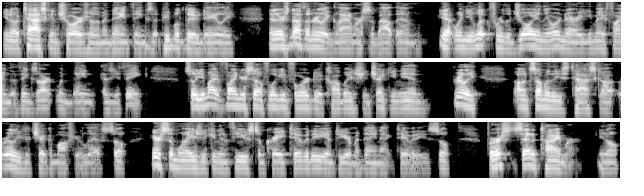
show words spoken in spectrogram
You know, tasks and chores are the mundane things that people do daily, and there's nothing really glamorous about them. Yet, when you look for the joy in the ordinary, you may find that things aren't mundane as you think. So, you might find yourself looking forward to accomplishing checking in really on some of these tasks, uh, really to check them off your list. So here's some ways you can infuse some creativity into your mundane activities. So first, set a timer. You know,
